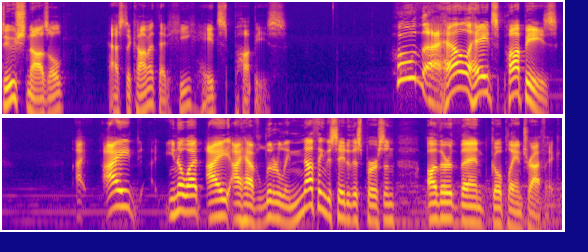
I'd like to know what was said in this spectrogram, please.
douche nozzle has to comment that he hates puppies. Who the hell hates puppies? I, I, you know what? I, I have literally nothing to say to this person other than go play in traffic.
